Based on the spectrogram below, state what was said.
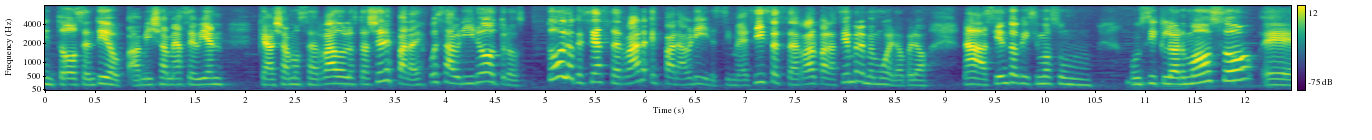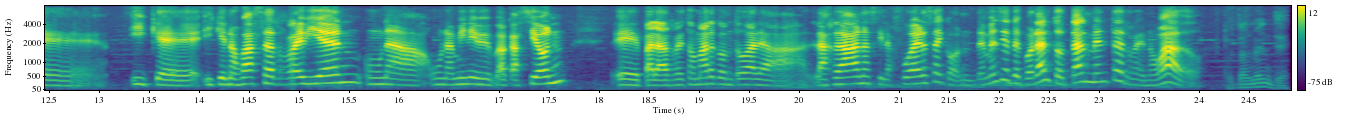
en todo sentido. A mí ya me hace bien que hayamos cerrado los talleres para después abrir otros. Todo lo que sea cerrar es para abrir. Si me decís cerrar para siempre, me muero. Pero nada, siento que hicimos un, ciclo hermoso eh, y, que, y que nos va a hacer re bien una, mini vacación eh, para retomar con todas la- las ganas y la fuerza y con demencia temporal totalmente renovado. Totalmente,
